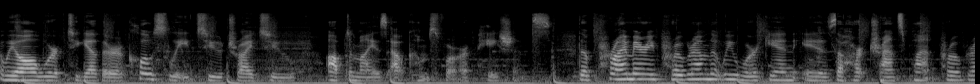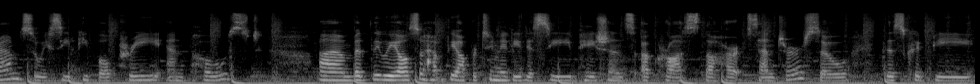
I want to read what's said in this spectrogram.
and we all work together closely to try to optimize outcomes for our patients. The primary program that we work in is the heart transplant program, so we see people pre and post. Um, but the, we also have the opportunity to see patients across the heart center. So this could be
